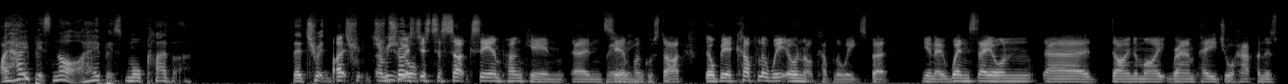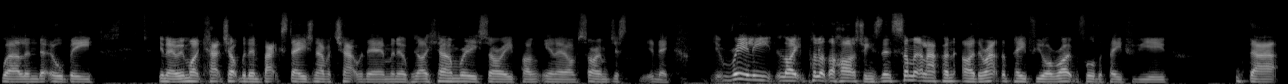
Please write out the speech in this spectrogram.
I hope it's not. I hope it's more clever. They're tr- I, tr- I'm sure your- it's just to suck CM Punk in, and CM Punk will start. There'll be a couple of weeks, or not a couple of weeks, but you know, Wednesday on uh, Dynamite Rampage will happen as well, and it'll be, you know, we might catch up with him backstage and have a chat with him, and he'll be like, "I'm really sorry, Punk. You know, I'm sorry. I'm just, you know." Really, like pull at the heartstrings. Then something will happen either at the pay per view or right before the pay per view that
